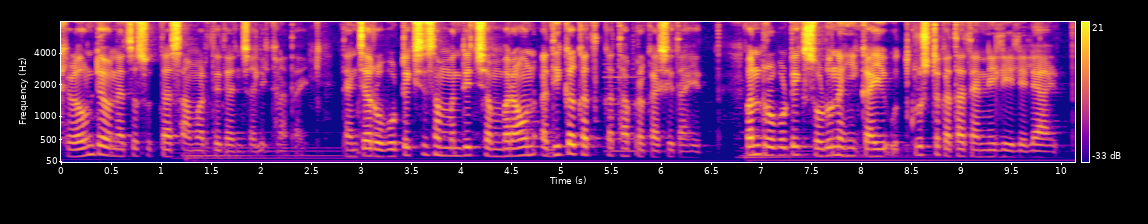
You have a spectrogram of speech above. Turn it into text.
खेळवून ठेवण्याचं सुद्धा सामर्थ्य त्यांच्या लिखाणात आहे. त्यांच्या रोबोटिक्सशी संबंधित शंभराहून अधिक कथ कथा प्रकाशित आहेत. पण रोबोटिक्स सोडूनही काही उत्कृष्ट कथा त्यांनी लिहिलेल्या आहेत.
